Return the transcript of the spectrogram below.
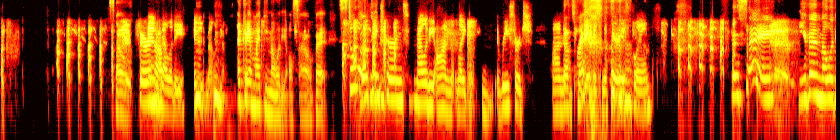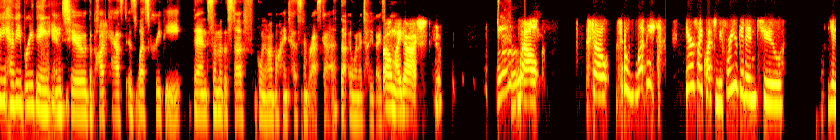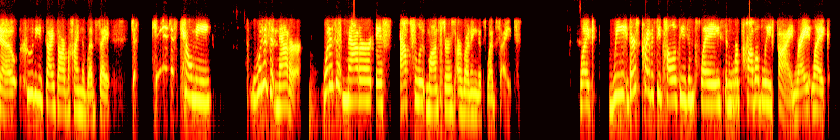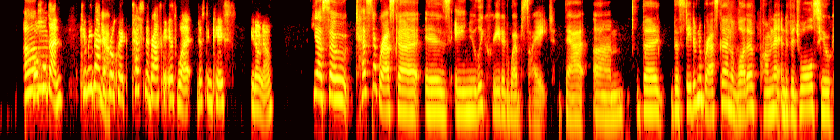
So Fair and enough. Melody. And Melody. okay, it might be Melody also, but still nothing. turned Melody on like research on That's right. Nefarious plans. To say even melody heavy breathing into the podcast is less creepy than some of the stuff going on behind test nebraska that i want to tell you guys Oh my gosh. Well, so so let me here's my question before you get into you know who these guys are behind the website. Just can you just tell me what does it matter? What does it matter if absolute monsters are running this website? Like we there's privacy policies in place and we're probably fine, right? Like um, well, hold on. Can we back yeah. up real quick? Test Nebraska is what? Just in case you don't know. yeah so test nebraska is a newly created website that um, the the state of nebraska and a lot of prominent individuals who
